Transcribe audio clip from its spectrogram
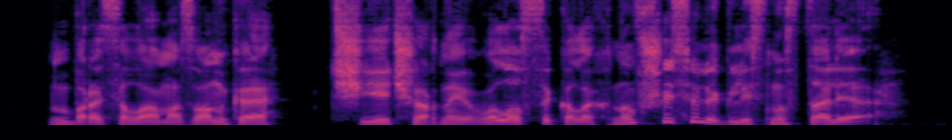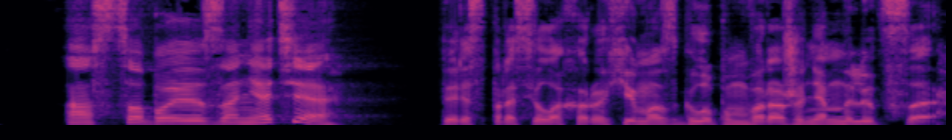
– бросила амазонка, чьи черные волосы, колыхнувшись, улеглись на столе. «Особые занятия?» – переспросила Харухима с глупым выражением на лице.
